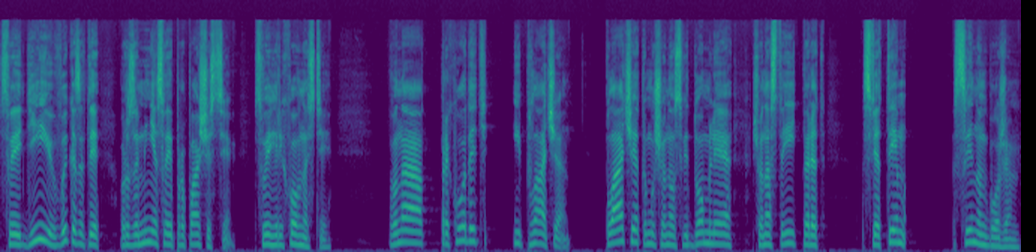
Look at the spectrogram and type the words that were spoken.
своєю дією виказати розуміння своєї пропащості, своєї гріховності. Вона приходить і плаче. Плаче, тому що вона усвідомлює, що вона стоїть перед святим Сином Божим,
